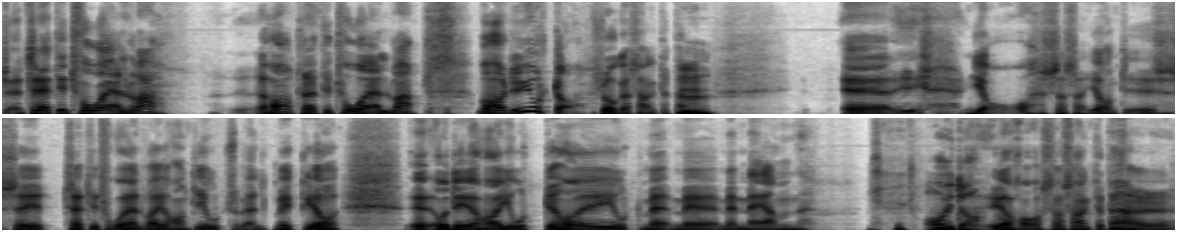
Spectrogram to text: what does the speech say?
3211. Jaha, 3211. Vad har du gjort då? Frågar Sankte Per. Eh, ja, så, så, jag har inte, säger 3211, jag har inte gjort så väldigt mycket. Jag, eh, och det jag har gjort, det har jag gjort med, med, med män. Oj då. Jaha, sa Sankte Per.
